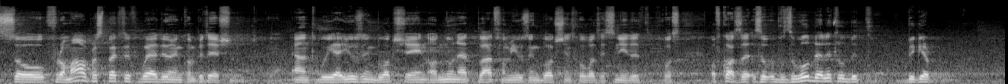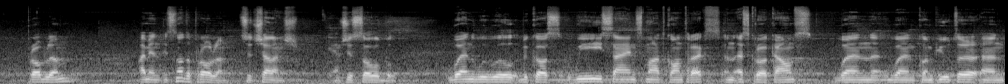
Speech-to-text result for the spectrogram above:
So from our perspective, we are doing computation, and we are using blockchain or NuNet platform using blockchain for what is needed. Of course, of course, there, so there will be a little bit bigger problem. I mean, it's not a problem; it's a challenge, Yeah. which is solvable. When we will, because we sign smart contracts and escrow accounts when when computer and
